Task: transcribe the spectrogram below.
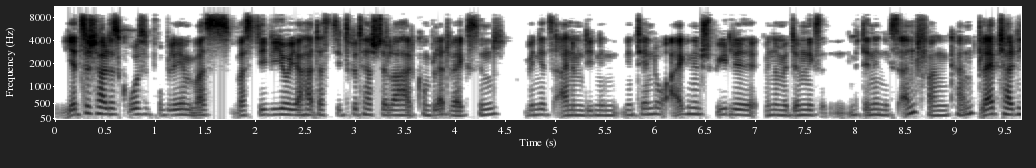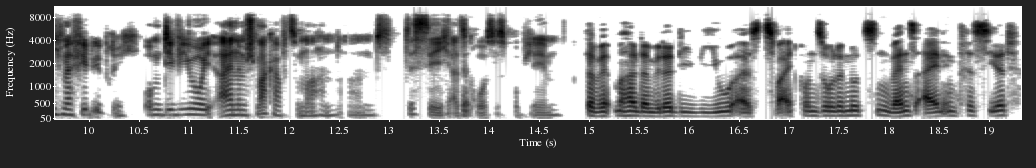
Jetzt ist halt das große Problem, was, was die Vio ja hat, dass die Dritthersteller halt komplett weg sind. Wenn jetzt einem die Nintendo eigenen Spiele, wenn er mit dem nix, mit denen nichts anfangen kann, bleibt halt nicht mehr viel übrig, um die Vio einem schmackhaft zu machen. Und das sehe ich als ja. großes Problem. Da wird man halt dann wieder die Wii U als Zweitkonsole nutzen, wenn es einen interessiert.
